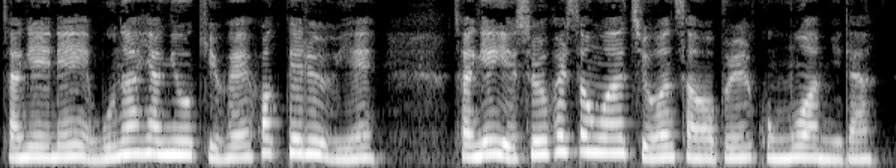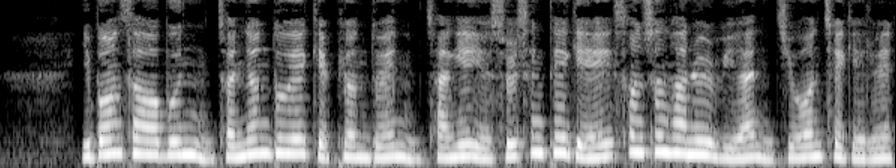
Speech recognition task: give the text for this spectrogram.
장애인의 문화향유 기회 확대를 위해 장애예술 활성화 지원 사업을 공모합니다. 이번 사업은 전년도에 개편된 장애예술 생태계의 선순환을 위한 지원 체계를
